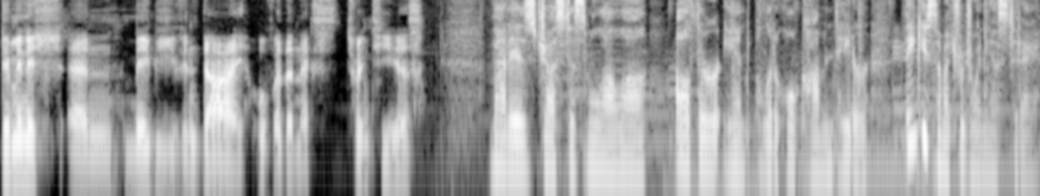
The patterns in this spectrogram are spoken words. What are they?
diminish and maybe even die over the next 20 years. That is Justice Malala, author and political commentator. Thank you so much for joining us today.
